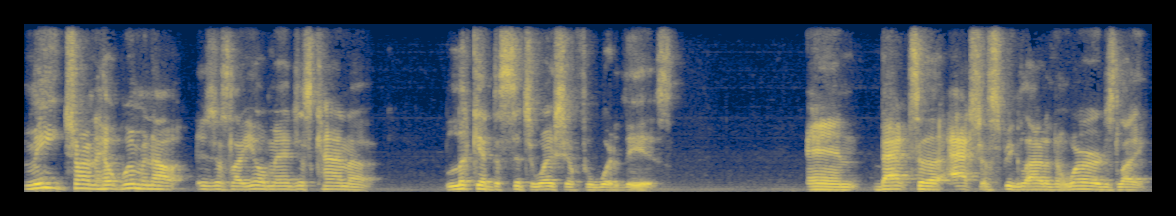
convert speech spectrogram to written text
me trying to help women out is just like, yo, man, just kind of look at the situation for what it is. And back to actions speak louder than words, like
